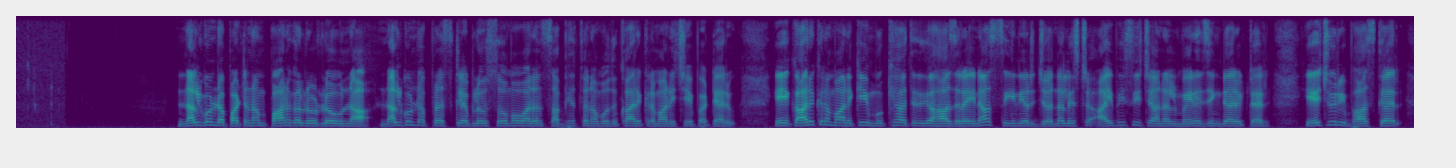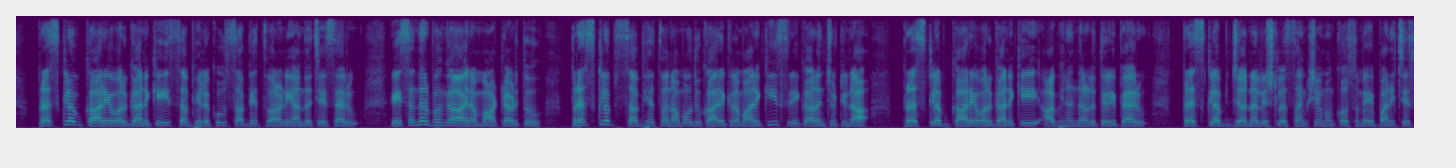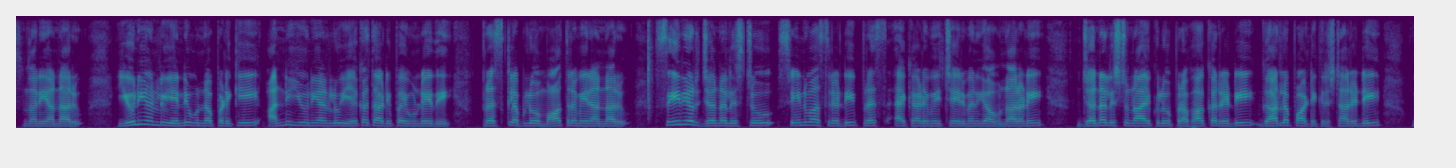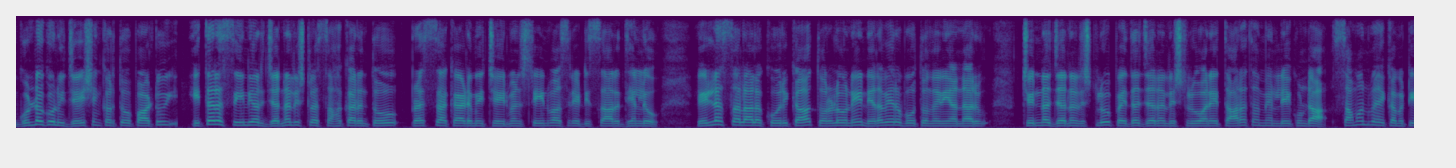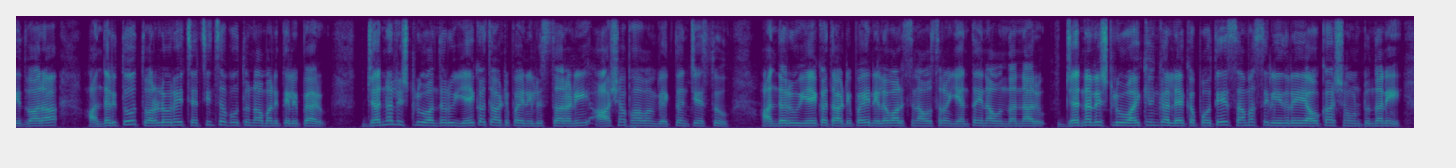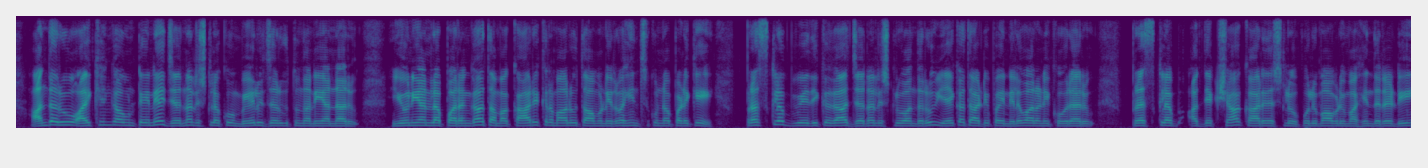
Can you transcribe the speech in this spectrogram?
నల్గొండ పట్టణం పానగల్ రోడ్లో ఉన్న నల్గొండ ప్రెస్ క్లబ్లో సోమవారం సభ్యత్వ నమోదు కార్యక్రమాన్ని చేపట్టారు. ఈ కార్యక్రమానికి ముఖ్య అతిథిగా హాజరైన senior journalist IBC channel managing director Yechuri Bhaskar press club కార్యవర్గానికి సభ్యులకు సభ్యత్వాలని అందజేశారు ఈ సందర్భంగా ఆయన మాట్లాడుతూ ప్రెస్ క్లబ్ సభ్యత్వ నమోదు కార్యక్రమానికి శ్రీకారం చుట్టిన ప్రెస్ క్లబ్ కార్యవర్గానికి అభినందనలు తెలిపారు. ప్రెస్ క్లబ్ జర్నలిస్టుల సంక్షేమం కోసమే పనిచేస్తుందని అన్నారు. యూనియన్లు ఎన్ని ఉన్నప్పటికీ అన్ని యూనియన్లు ఏకతాటిపై ఉండేది ప్రెస్ క్లబ్లో మాత్రమేనన్నారు. Senior journalist Srinivas Reddy press academy చైర్మన్గా ఉన్నారని జర్నలిస్టు నాయకులు ప్రభాకర్ రెడ్డి గార్లపాటి కృష్ణారెడ్డి గుండగోని జయశంకర్తో పాటు ఇతర సీనియర్ జర్నలిస్టుల సహకారంతో press academy chairman Srinivas Reddy సారథ్యంలో ఇళ్ళ స్థలాల కోరిక త్వరలోనే నెరవేరబోతోందని అన్నారు. చిన్న జర్నలిస్టులు పెద్ద జర్నలిస్టులు అనే తారతమ్యం లేకుండా సమన్వయ కమిటీ ద్వారా అందరితో త్వరలోనే చర్చించబోతున్నామని తెలిపారు. జర్నలిస్టులు అందరూ ఏకతాటిపై నిలుస్తారని ఆశాభావం వ్యక్తం చేస్తూ అందరూ ఏకతాటిపై నిలవాల్సిన అవసరం ఎంతైనా ఉందన్నారు. జర్నలిస్టులు ఐక్యంగా లేకపోతే సమస్యలు ఎదురయ్యే అవకాశం ఉంటుందని అందరూ ఐక్యంగా ఉంటేనే జర్నలిస్టులకు మేలు జరుగుతుందని అన్నారు. యూనియన్ల పరంగా తమ కార్యక్రమాలు తాము నిర్వహించుకున్నప్పటికీ ప్రెస్ క్లబ్ వేదికగా జర్నలిస్టులు అందరూ ఏకతాటిపై నిలవాలని కోరారు. ప్రెస్ క్లబ్ అధ్యక్ష కార్యదర్శులు పులిమావిడి మహేందర్ రెడ్డి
